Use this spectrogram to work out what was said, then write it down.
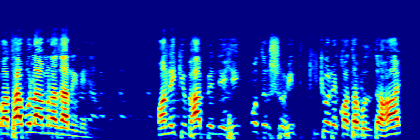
কথা বলে আমরা জানি না। অনেকে ভাববেন যে হিকমতের সহিত কি করে কথা বলতে হয়।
